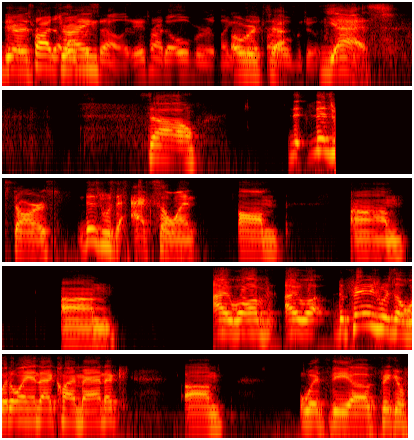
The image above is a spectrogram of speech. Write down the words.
just Try to trying oversell it. They try to over like over they try to overdo it. Yes. So th- this was stars. This was excellent. Um, um, um. I love. I love. The finish was a little anticlimactic. Um, with the uh, figure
